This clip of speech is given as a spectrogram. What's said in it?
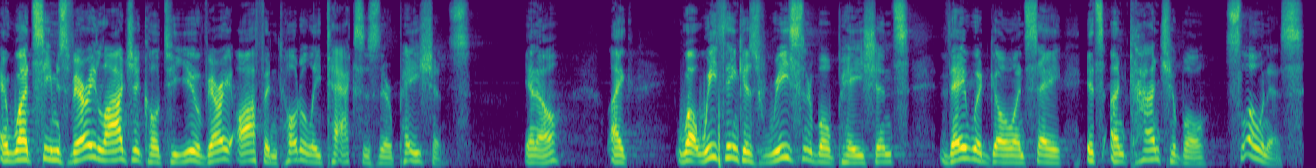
And what seems very logical to you very often totally taxes their patience. You know? Like, what we think is reasonable patience, they would go and say it's unconscionable slowness.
